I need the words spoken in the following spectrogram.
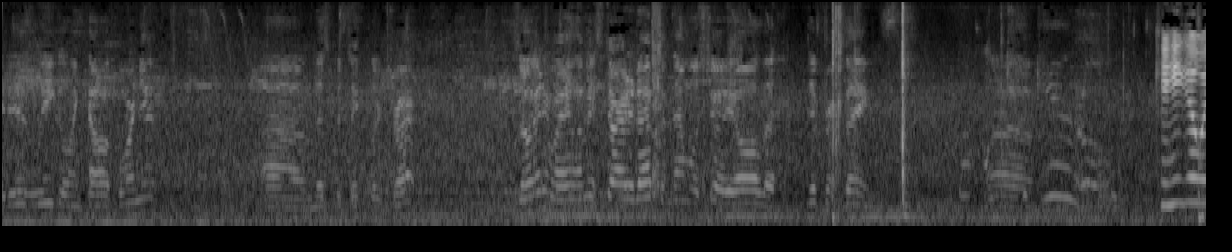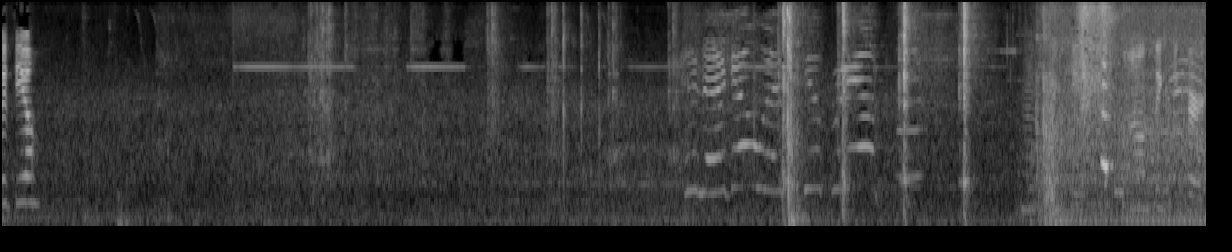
it is legal in California, um, this particular truck. So anyway, let me start it up and then we'll show you all the different things. Um, Can he go with you? Can I go with you, Bram? I don't think he, I don't think he hurt.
